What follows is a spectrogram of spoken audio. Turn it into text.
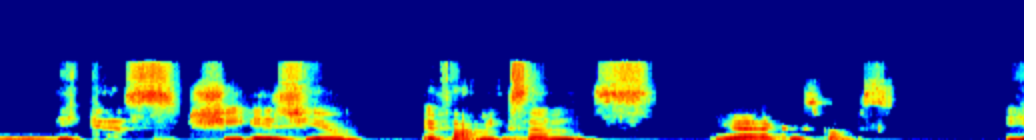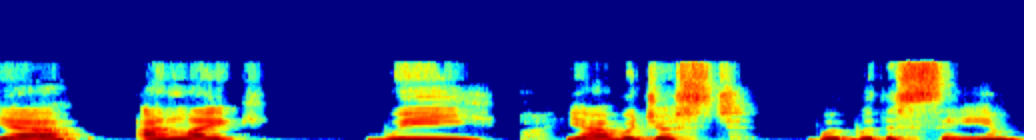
mm. because she is you, if that makes mm. sense. Yeah, goosebumps. Yeah. And like we, yeah, we're just, we're, we're the same.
